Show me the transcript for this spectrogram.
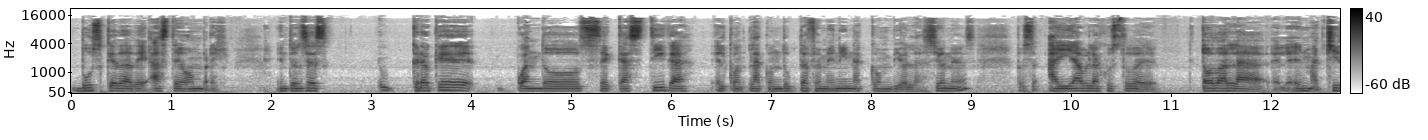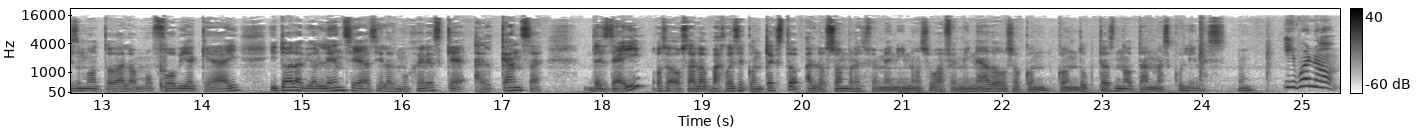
búsqueda de hazte hombre. Entonces, creo que cuando se castiga la conducta femenina con violaciones, pues ahí habla justo de todo el, machismo, toda la homofobia que hay y toda la violencia hacia las mujeres que alcanza desde ahí, o sea, o sea bajo ese contexto, a los hombres femeninos o afeminados o con conductas no tan masculinas. Y bueno,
